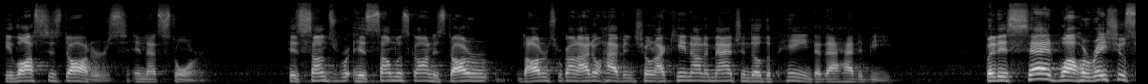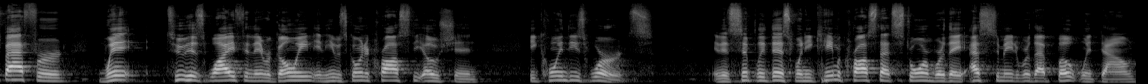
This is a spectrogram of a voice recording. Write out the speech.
He lost his daughters in that storm. His, sons, his son was gone, his daughter daughters were gone. I don't have any children. I cannot imagine, though, the pain that that had to be. But it said while Horatio Spafford went to his wife and they were going, and he was going across the ocean, he coined these words. And it's simply this when he came across that storm where they estimated where that boat went down,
